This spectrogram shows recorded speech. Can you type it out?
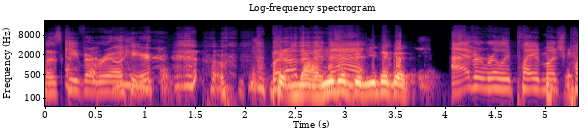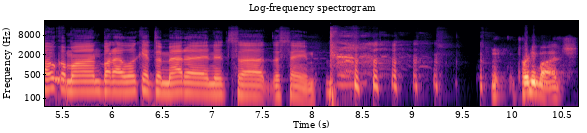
Let's keep it real here. but other Nah, than you did that, good. You did good. I haven't really played much Pokemon, but I look at the meta and it's uh, the same. Pretty much.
